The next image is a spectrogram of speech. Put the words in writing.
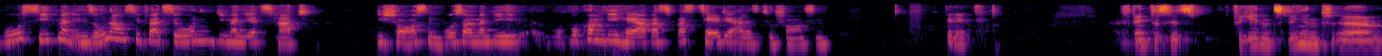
wo sieht man in so einer Situation, die man jetzt hat, die Chancen? Wo soll man die, wo, wo kommen die her? Was, was zählt dir alles zu Chancen? Philipp. Ich denke, das ist jetzt für jeden zwingend, äh,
